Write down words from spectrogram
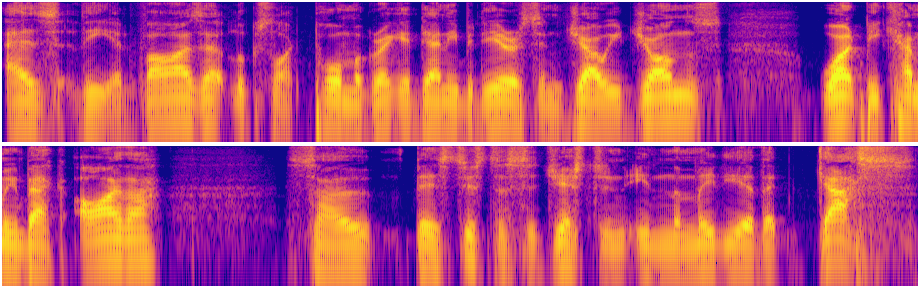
as the advisor. It looks like Paul McGregor, Danny Buderus, and Joey Johns won't be coming back either. So there's just a suggestion in the media that Gus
